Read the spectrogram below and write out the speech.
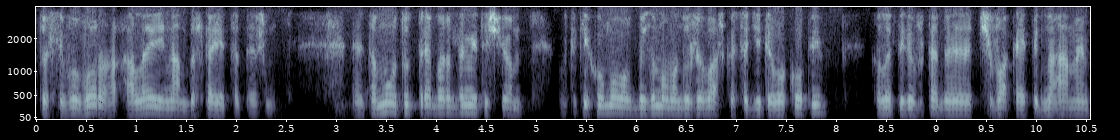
тобто ворога, але і нам достається теж. Е, Тому тут треба розуміти, що в таких умовах безумовно дуже важко сидіти в окопі, коли в тебе чвакає під ногами,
